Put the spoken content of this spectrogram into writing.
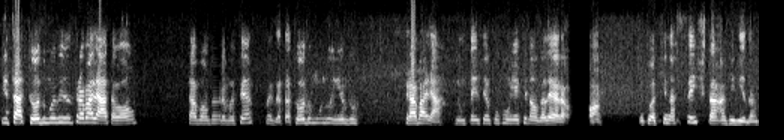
e tá todo mundo indo trabalhar, tá bom? Tá bom para você? Pois é, tá todo mundo indo trabalhar. Não tem tempo ruim aqui não, galera. Ó, eu tô aqui na Sexta Avenida.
